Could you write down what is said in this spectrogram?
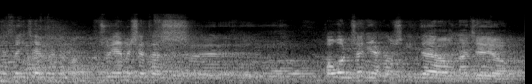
nie zejdziemy, no bo czujemy się też e, połączeni jakąś ideą, nadzieją,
